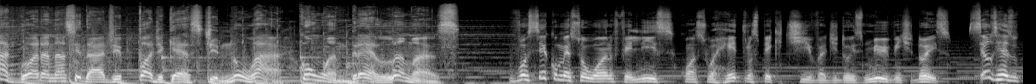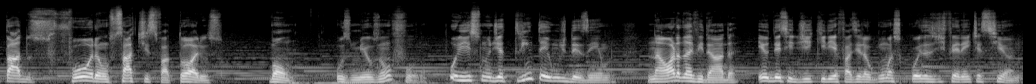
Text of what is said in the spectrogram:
Agora na cidade, podcast no ar com André Lamas. Você começou o ano feliz com a sua retrospectiva de 2022? Seus resultados foram satisfatórios? Bom, os meus não foram. Por isso, no dia 31 de dezembro, na hora da virada, eu decidi que iria fazer algumas coisas diferentes esse ano,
